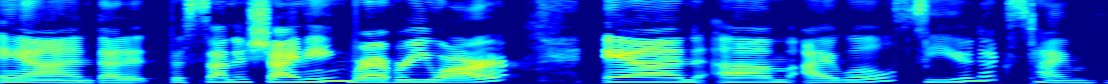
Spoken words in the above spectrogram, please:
and that it, the sun is shining wherever you are. And um, I will see you next time.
